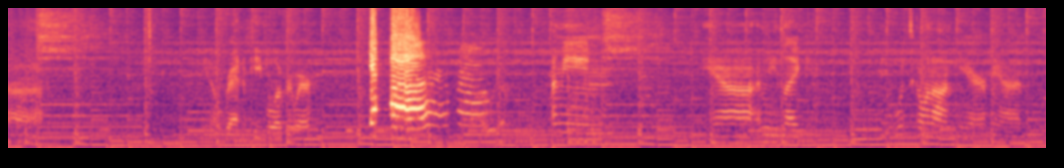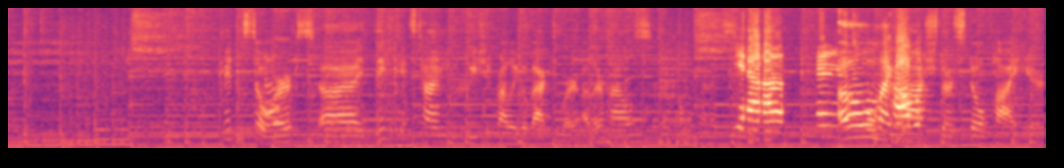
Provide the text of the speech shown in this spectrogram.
uh, you know, random people everywhere. Yeah. uh, I mean, yeah, I mean, like, what's going on here, man? Kitchen still Oh. works. Uh, I think it's time we should probably go back to our other house yeah. Oh my gosh, there's still pie here.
